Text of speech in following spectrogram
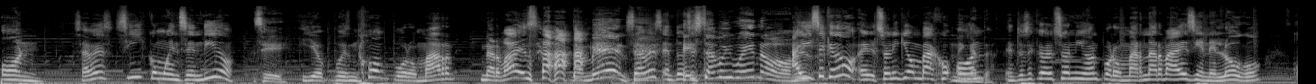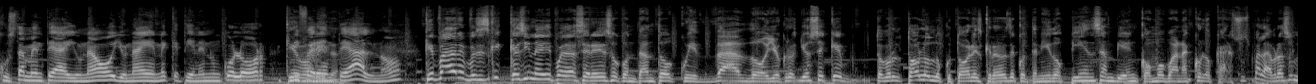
on. ¿Sabes? Sí, como encendido. Sí. Y yo, pues no, por Omar Narváez. También. ¿Sabes? Entonces. Está muy bueno. Ahí se quedó el Sony-on. Entonces quedó el Sony-on por Omar Narváez y en el logo justamente hay una O y una N que tienen un color diferente al, ¿no? Qué padre, pues es que casi nadie puede hacer eso con tanto cuidado. Yo creo, yo sé que todos los locutores, creadores de contenido piensan bien cómo van a colocar sus palabras, su,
